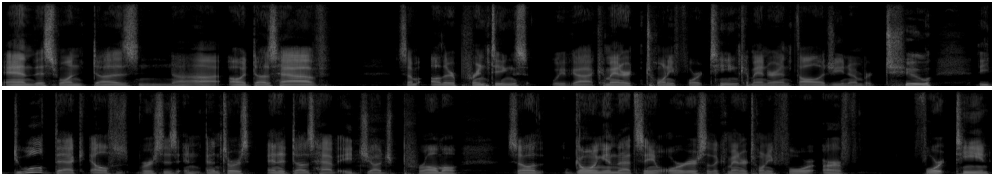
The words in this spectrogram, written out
And this one does not. Oh, it does have some other printings. We've got Commander 2014, Commander Anthology number two, the dual deck Elves versus Inventors, and it does have a Judge promo. So going in that same order, so the Commander 24 or 14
